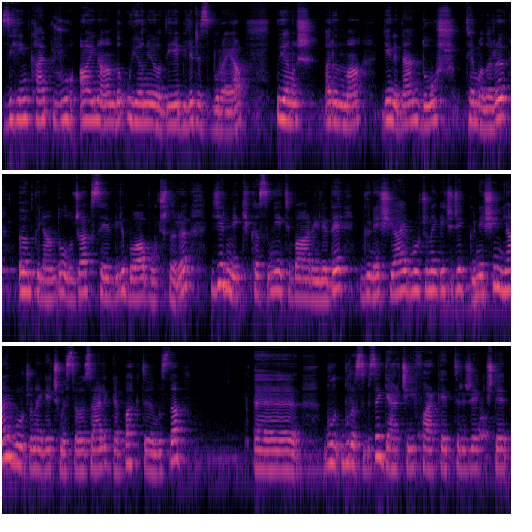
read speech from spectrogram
Zihin, kalp, ruh aynı anda uyanıyor diyebiliriz buraya. Uyanış, arınma, yeniden doğuş temaları ön planda olacak sevgili boğa burçları. 22 Kasım itibariyle de Güneş Yay burcuna geçecek. Güneşin Yay burcuna geçmesi özellikle baktığımızda ee, bu, burası bize gerçeği fark ettirecek. İşte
